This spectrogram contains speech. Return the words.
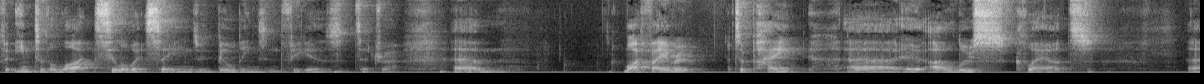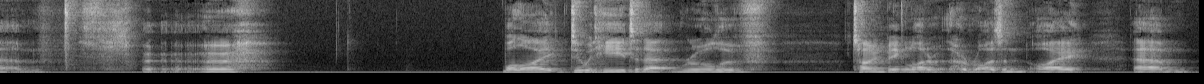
for into the light silhouette scenes with buildings and figures, etc. Um, my favourite to paint uh, are loose clouds. Um, uh, uh, uh, while I do adhere to that rule of tone being lighter at the horizon, I um,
